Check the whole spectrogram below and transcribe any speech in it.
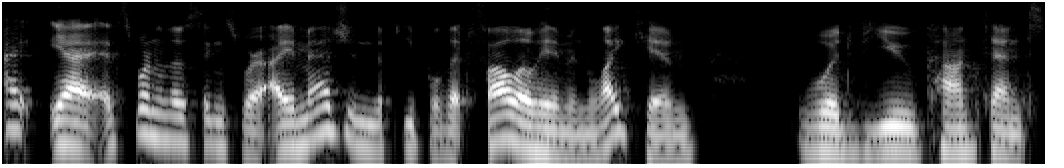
I yeah, it's one of those things where I imagine the people that follow him and like him would view content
